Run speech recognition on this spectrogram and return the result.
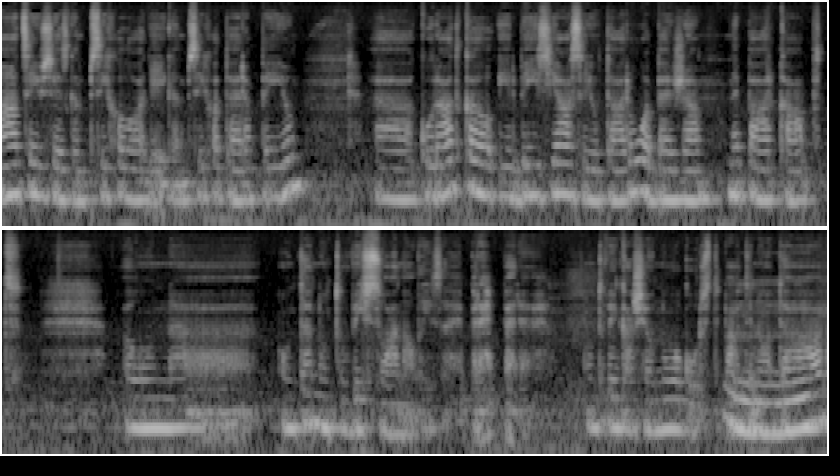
mācījusies gan psiholoģiju, gan psihoterapiju, kur atkal ir bijis jāsajūt tā robeža, nepārkāpt. Un, un tad nu, tu visu analizē, preparē. Un tu vienkārši jau nogursti pati mm. no tā.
